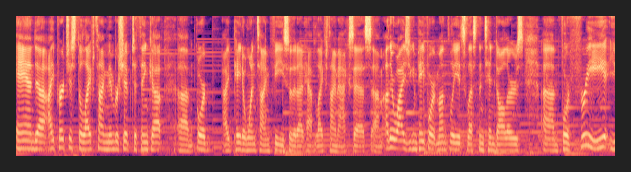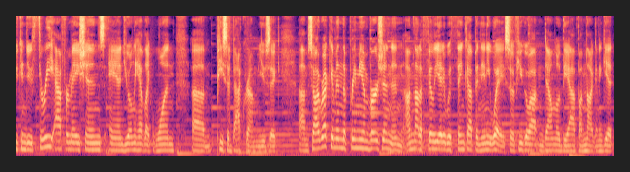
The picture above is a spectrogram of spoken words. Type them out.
And uh, I purchased the lifetime membership to Think Up, um, or I paid a one time fee so that I'd have lifetime access. Um, otherwise, you can pay for it monthly, it's less than $10. Um, for free, you can do three affirmations and you only have like one um, piece of background music. Um, so I recommend the premium version, and I'm not affiliated with ThinkUp in any way. So if you go out and download the app, I'm not going to get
